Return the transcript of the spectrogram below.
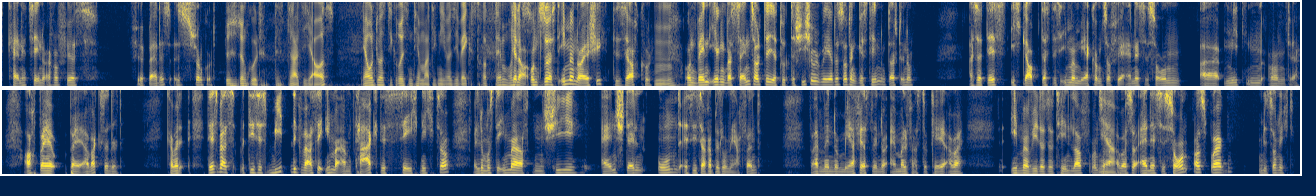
keine 10 Euro fürs, für beides. Ist schon gut. Das ist dann gut. Das zahlt sich aus. Ja, und du hast die Größenthematik nicht, weil sie wächst trotzdem. Und Genau, und du hast immer neue Ski. Das ist ja auch cool. Und wenn irgendwas sein sollte, ja tut der Skischuh weh oder so, dann gehst du hin und da stehen um. Also das, ich glaube, dass das immer mehr kommt, so für eine Saison äh, mieten und ja. Auch bei, bei Erwachsenen. Kann man, das was, dieses Mieten quasi immer am Tag, das sehe ich nicht so, weil du musst dich immer auf den Ski einstellen und es ist auch ein bisschen nervend. Vor allem, wenn du mehr fährst, wenn du einmal fährst, okay, aber immer wieder dorthin laufen und so. Ja. Aber so eine Saison ausborgen, wieso nicht?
